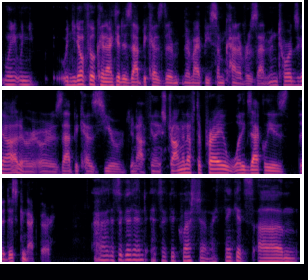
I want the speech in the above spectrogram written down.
When when you, when you don't feel connected, is that because there there might be some kind of resentment towards God, or or is that because you're you're not feeling strong enough to pray? What exactly is the disconnect there? Uh, it's a good end. It's a good question. I think it's, um,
